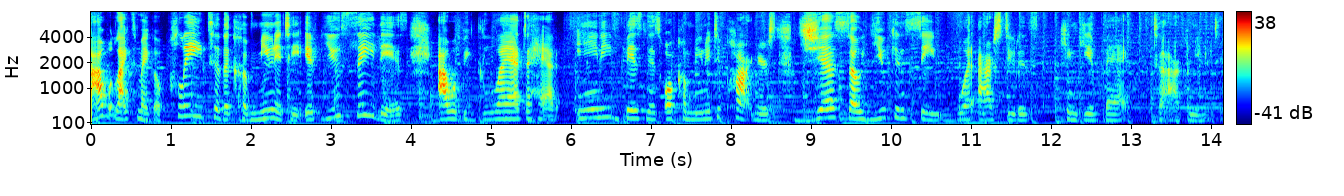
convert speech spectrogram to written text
I would like to make a plea to the community. If you see this, I would be glad to have any business or community partners just so you can see what our students can give back to our community.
